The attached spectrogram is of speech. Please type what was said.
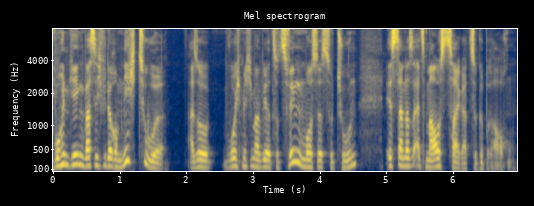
Wohingegen, was ich wiederum nicht tue, also wo ich mich immer wieder zu zwingen muss, es zu tun, ist dann das als Mauszeiger zu gebrauchen.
